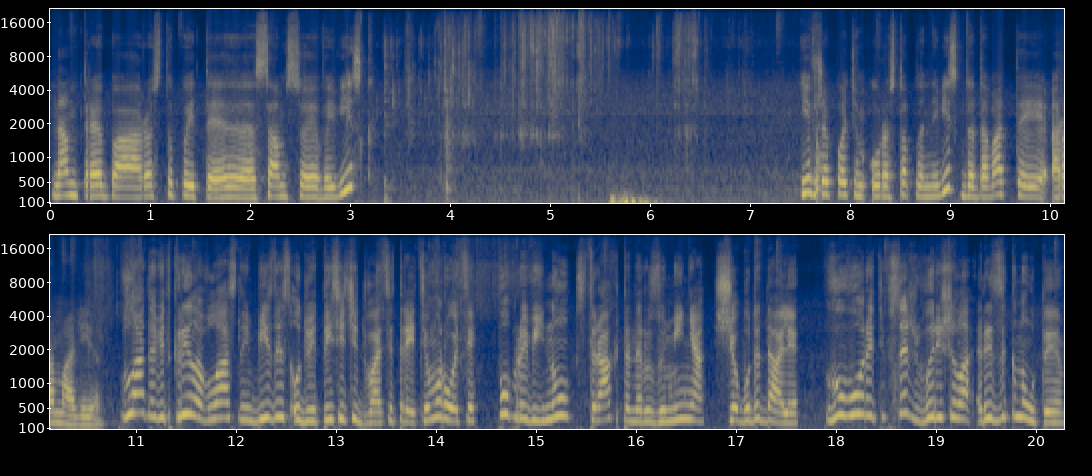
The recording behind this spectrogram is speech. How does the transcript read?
нам треба розтопити е, сам соєвий віск. І вже потім у розтоплений віск додавати аромалію. Влада відкрила власний бізнес у 2023 році. Попри війну, страх та нерозуміння, що буде далі. Говорить, все ж вирішила ризикнути.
